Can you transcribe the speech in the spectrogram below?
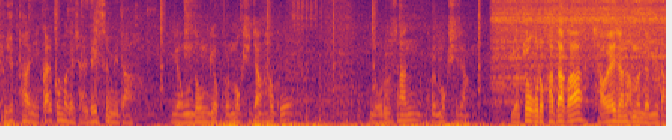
표지판이 깔끔하게 잘 돼 있습니다. 영동교 골목시장하고 노루산 골목시장. 이쪽으로 가다가 좌회전 하면 됩니다.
